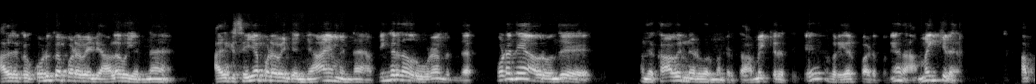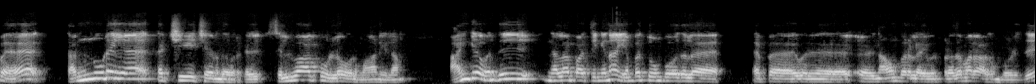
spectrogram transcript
அதற்கு கொடுக்கப்பட வேண்டிய அளவு என்ன? அதுக்கு செய்யப்பட வேண்டிய நியாயம் என்ன? அப்படிங்கறத அவர் உணர்ந்திருந்தார். உடனே அவர் வந்து அந்த காவிரி நடுவர் மன்றத்தை அமைக்கிறதுக்கு அவர் ஏற்பாடு பண்ணி அதை அமைக்கிறார். அப்ப தன்னுடைய கட்சியை சேர்ந்தவர்கள் செல்வாக்கு உள்ள ஒரு மாநிலம் அங்க வந்து நல்லா பாத்தீங்கன்னா எண்பத்தி ஒன்பதுல இப்ப இவர் நவம்பர்ல இவர் பிரதமர் ஆகும் பொழுது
